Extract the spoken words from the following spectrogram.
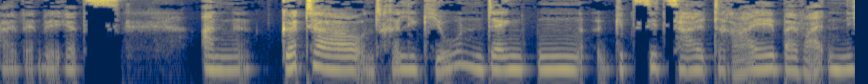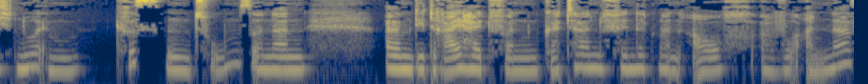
wenn wir jetzt an Götter und Religionen denken, gibt es die Zahl drei bei weitem nicht nur im Christentum, sondern ähm, die Dreiheit von Göttern findet man auch äh, woanders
